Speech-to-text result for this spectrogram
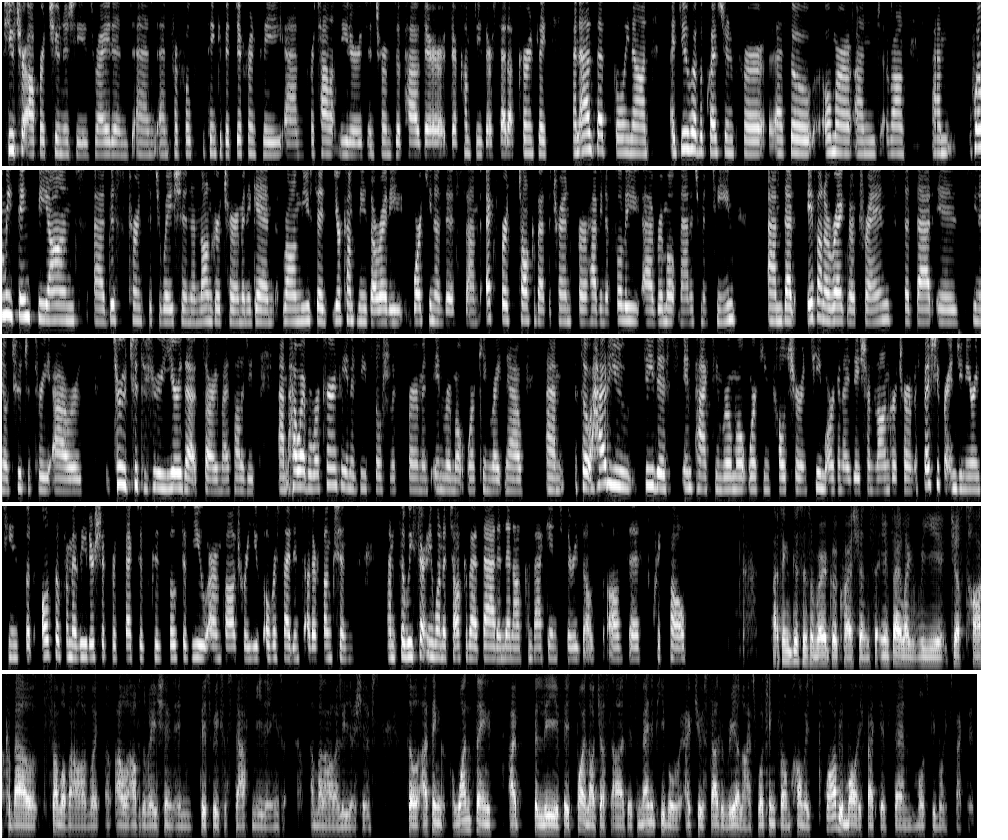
future opportunities, right? And and and for folks to think a bit differently um, for talent leaders in terms of how their their companies are set up currently. And as that's going on, I do have a question for uh, so Omar and Rong. Um, when we think beyond uh, this current situation and longer term, and again, Rong, you said your company is already working on this. Um, experts talk about the trend for having a fully uh, remote management team. Um, that if on a regular trend, that that is you know two to three hours, through two to three years out. Sorry, my apologies. Um, however, we're currently in a deep social experiment in remote working right now, um, so how do you see this impacting remote working culture and team organization longer term, especially for engineering teams, but also from a leadership perspective, because both of you are involved where you've oversight into other functions. Um, so we certainly want to talk about that, and then I'll come back into the results of this quick poll. I think this is a very good question. So in fact, like we just talked about some of our our observation in this week's staff meetings among our leaderships. So I think one thing I believe is probably not just us, it's many people actually start to realize working from home is probably more effective than most people expected.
